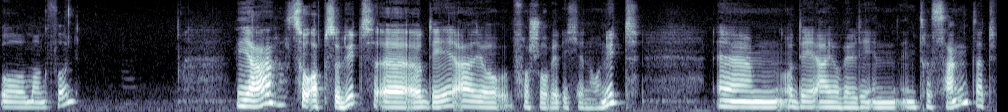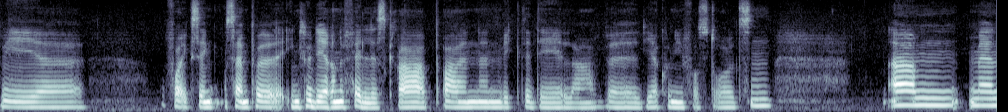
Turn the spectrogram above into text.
og mangfold? Ja, så absolutt. Eh, og det er jo for så vidt ikke noe nytt. Og det er jo veldig interessant at vi uh, f.eks. inkluderende fellesskap er en, viktig del av uh, diakoniforståelsen. Men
